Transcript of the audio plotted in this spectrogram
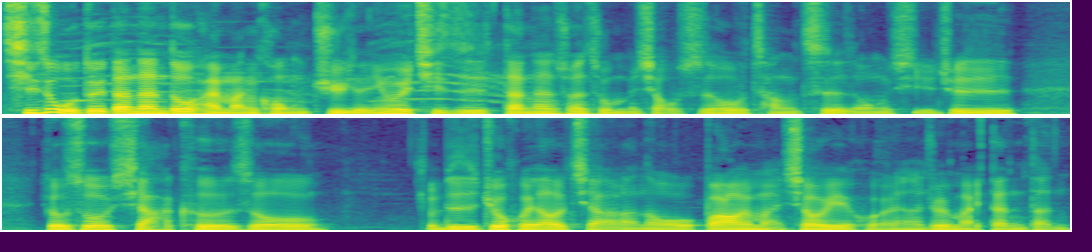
其实我对丹丹都还蛮恐惧的，因为其实丹丹算是我们小时候常吃的东西，就是有时候下课的时候，不是就回到家了，然后我爸会买宵夜回来，然后就会买丹丹。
